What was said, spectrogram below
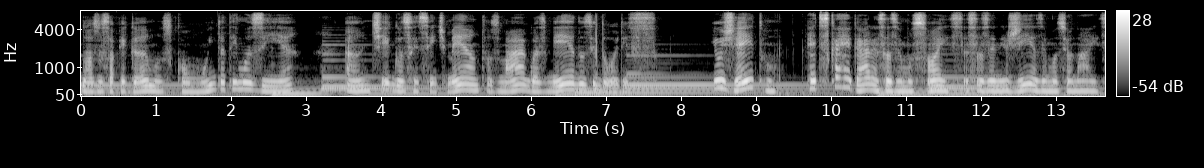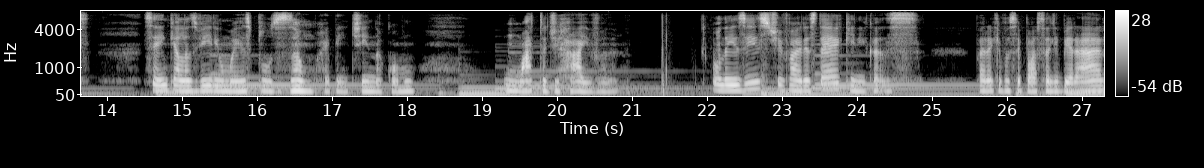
Nós nos apegamos com muita teimosia a antigos ressentimentos, mágoas, medos e dores. E o jeito é descarregar essas emoções, essas energias emocionais, sem que elas virem uma explosão repentina como um ato de raiva. Né? Onde existe várias técnicas para que você possa liberar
